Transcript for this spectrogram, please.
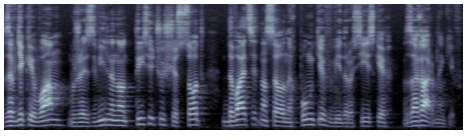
Завдяки вам вже звільнено 1620 населених пунктів від російських загарбників.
